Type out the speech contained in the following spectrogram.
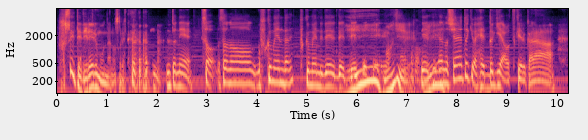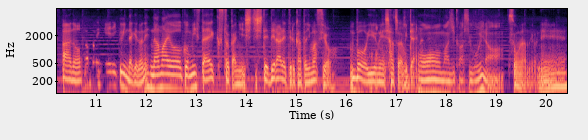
伏せて出れるもんなのそれ。うんとねそうその覆面だね。覆面で出て出てえて。ー、マジ？でででえー。あの試合の時はヘッドギアをつけるからあのあんまり見えにくいんだけどね。名前をこうミスター X とかにしして出られてる方いますよ。某有名社長みたいな。おーマジかすごいな。そうなんだよね。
